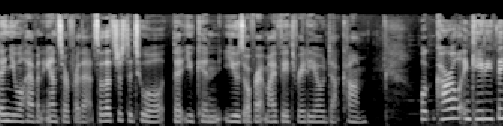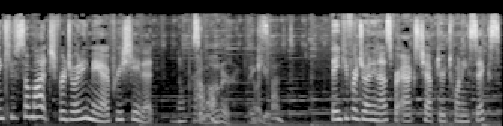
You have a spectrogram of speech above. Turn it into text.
then you will have an answer for that. So that's just a tool that you can use over at myfaithradio.com. Well, Carl and Katie, thank you so much for joining me. I appreciate it. No problem. It's an honor. Thank you. Fun. Thank you for joining us for Acts chapter 26.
